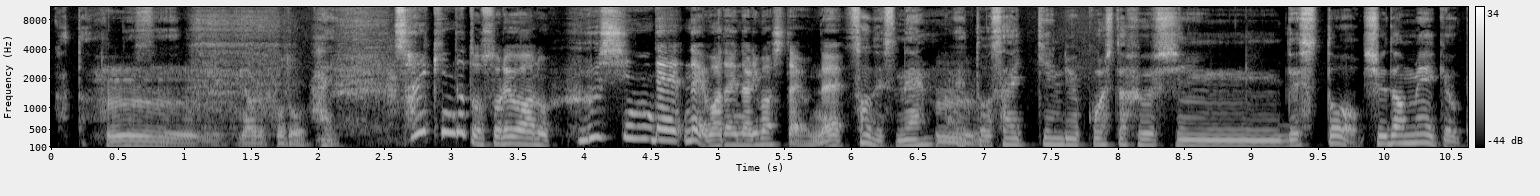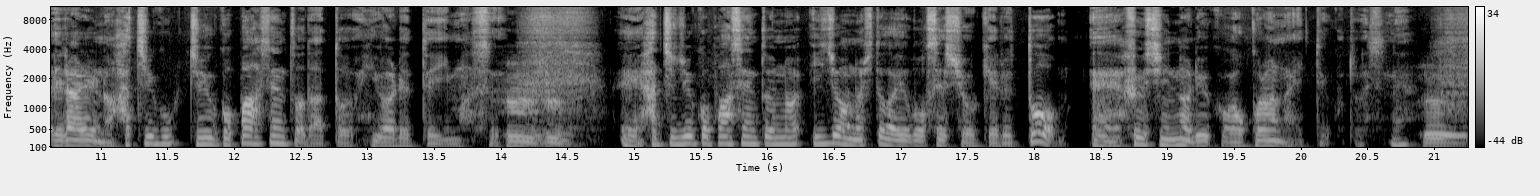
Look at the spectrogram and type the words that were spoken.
方です。なるほど、はい、最近だとそれはあの風疹で、ね、話題になりましたよね。そうですね、うん、えっと、最近流行した風疹ですと集団免疫を得られるのは85%だと言われています。うんうん。えー、85%の以上の人が予防接種を受けると、えー、風疹の流行が起こらないということですね、うん、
